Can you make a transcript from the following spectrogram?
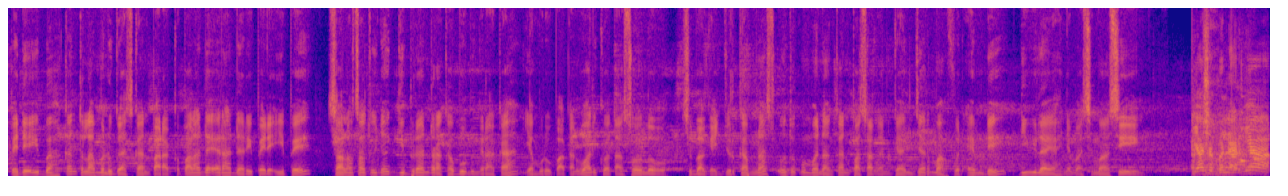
PDI bahkan telah menugaskan para kepala daerah dari PDIP, salah satunya Gibran Raka Buming Raka yang merupakan wali kota Solo, sebagai jurkamnas untuk memenangkan pasangan Ganjar Mahfud MD di wilayahnya masing-masing. Ya sebenarnya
